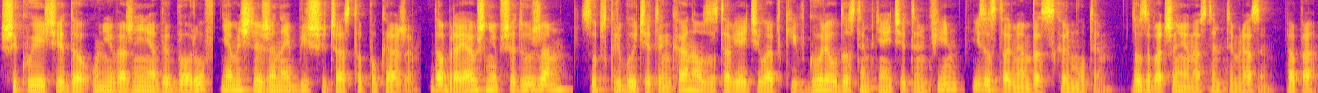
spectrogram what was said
szykuje się do unieważnienia wyborów. Ja myślę, że najbliższy czas to pokaże. Dobra, ja już nie przedłużam. Subskrybujcie ten kanał, zostawiajcie łapki w górę, udostępniajcie ten film i zostawiam Was z Helmutem. Do zobaczenia następnym razem. Pa pa.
